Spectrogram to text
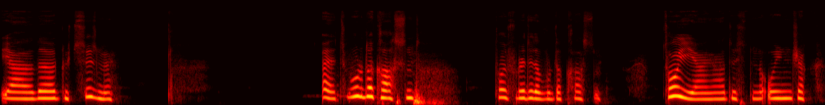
ya da güçsüz mü? Evet burada kalsın. Toy Freddy de burada kalsın. Toy yani adı üstünde oyuncak.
